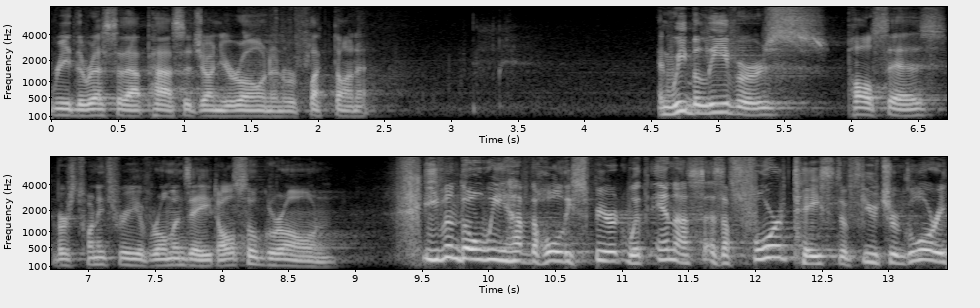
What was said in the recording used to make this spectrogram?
read the rest of that passage on your own and reflect on it. And we believers, Paul says, verse 23 of Romans 8, also groan. Even though we have the Holy Spirit within us as a foretaste of future glory,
